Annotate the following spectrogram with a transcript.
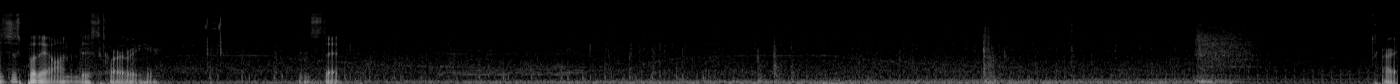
Let's just put it on this car right here instead. Alright,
